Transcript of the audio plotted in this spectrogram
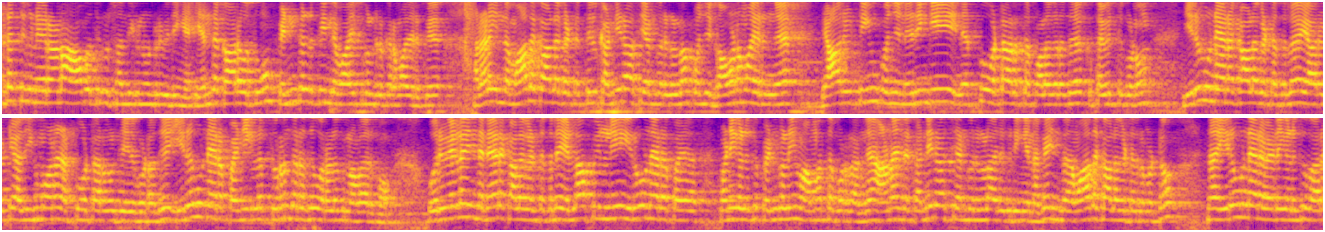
கண்டத்துக்கு நேரான ஆபத்துகள் சந்திக்கணும்னு விதிங்க. எந்த காரகத்துவம்? பெண்களுக்கு இந்த வாய்ப்புகள் இருக்கிற மாதிரி இருக்கு. அதனால இந்த மாத காலகட்டத்தில் கன்னிராசி அன்பர்கள்லாம் கொஞ்சம் கவனமா இருங்க. யார்கிட்டையும் கொஞ்சம் நெருங்கி நட்பு வட்டாரத்தை பழகுறத தவிர்த்துக்கணும். இரவு நேர காலகட்டத்தில் யார்கிட்டையும் அதிகமான நட்பு வட்டாரங்கள் செய்யக்கூடாது. இரவு நேர பணிகளை துறந்துறது ஓரளவுக்கு நல்லா இருக்கும். ஒருவேளை இந்த நேர காலகட்டத்தில் எல்லா ஃபீல்ட்லையும் இரவு நேர ப பணிகளுக்கு பெண்களையும் அமர்த்தப்படுறாங்க. ஆனால் இந்த கன்னிராசி அன்பர்களாக இருக்கிறீங்கன்னாக்கா இந்த மாத காலகட்டத்தில் மட்டும் நான் இரவு நேர வேலைகளுக்கு வர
